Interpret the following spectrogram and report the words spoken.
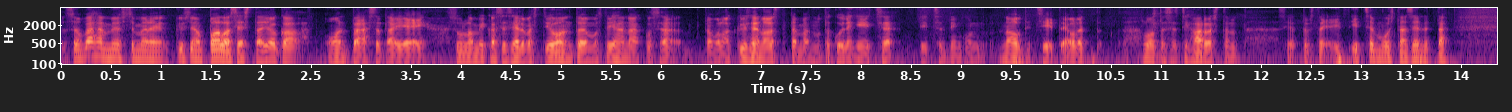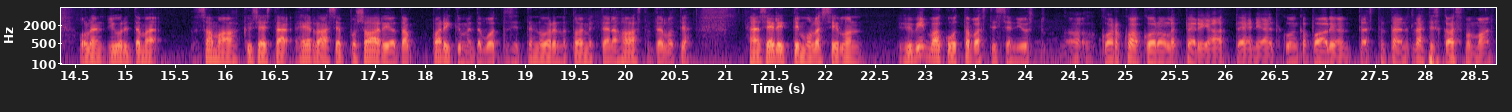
se on vähän myös semmoinen, kyse on palasesta, joka on päässä tai ei. Sulla Mika se selvästi on, toi on musta ihanaa, kun sä tavallaan kyseenalaistat tämän, mutta kuitenkin itse, itse niin kuin nautit siitä ja olet luontaisesti harrastanut sijoittamista. Itse muistan sen, että olen juuri tämä samaa kyseistä herraa Seppo Saariota parikymmentä vuotta sitten nuorena toimittajana haastatellut ja hän selitti mulle silloin hyvin vakuuttavasti sen just korkoa korolle periaatteen ja että kuinka paljon tästä tämä nyt lähtisi kasvamaan.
